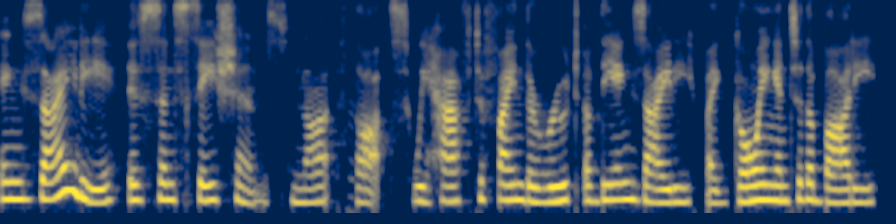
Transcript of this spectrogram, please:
anxiety is sensations, not mm. thoughts. We have to find the root of the anxiety by going into the body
